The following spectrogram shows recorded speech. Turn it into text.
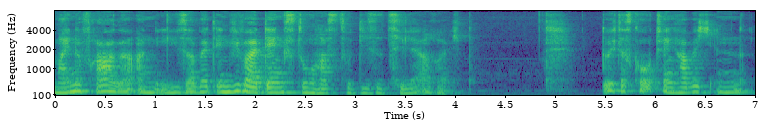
Meine Frage an Elisabeth, inwieweit denkst du, hast du diese Ziele erreicht? Durch das Coaching habe ich in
